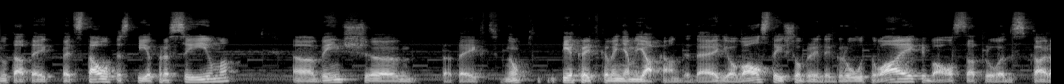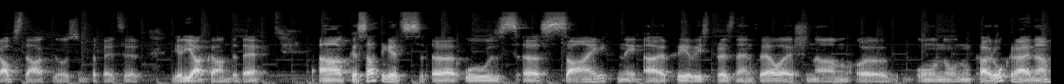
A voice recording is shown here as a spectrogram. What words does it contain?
nu, teikt, pēc tautas pieprasījuma uh, viņš uh, teikt, nu, piekrīt, ka viņam jākandidē, jo valstī šobrīd ir grūti laiki, valsts atrodas kara apstākļos, un tāpēc ir, ir jākandidē. Uh, kas attiecas uh, uz uh, saikni ar Krievijas prezidenta vēlēšanām un, un karu Ukrainā,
